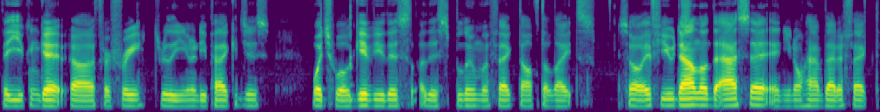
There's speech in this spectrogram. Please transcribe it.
that you can get uh, for free through the Unity packages, which will give you this this bloom effect off the lights. So if you download the asset and you don't have that effect,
